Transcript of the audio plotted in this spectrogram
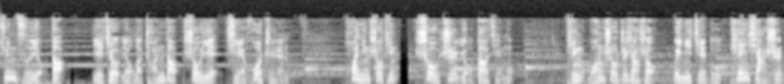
君子有道，也就有了传道授业解惑之人。欢迎收听《授之有道》节目，听王寿之教授为你解读天下事。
